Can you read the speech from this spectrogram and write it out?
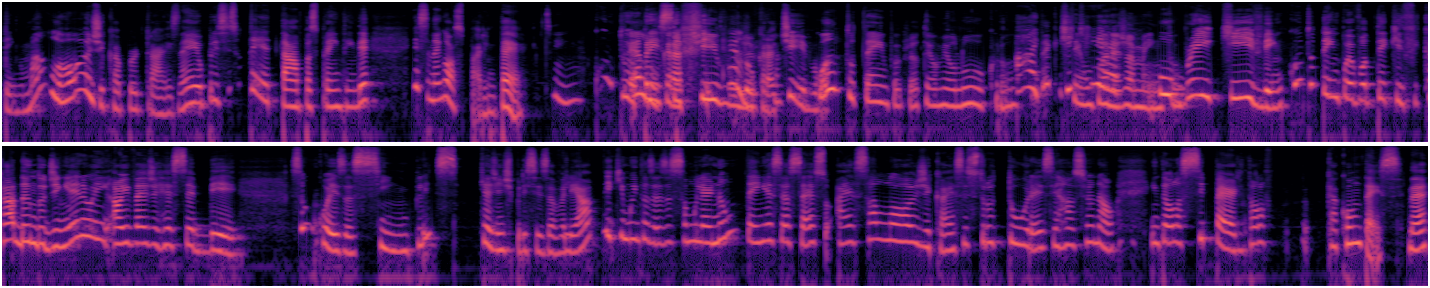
Tem uma lógica por trás, né? Eu preciso ter etapas para entender esse negócio para em pé. Sim. Quanto É preciso- lucrativo, É lucrativo? Quanto tempo para eu ter o meu lucro? Ai, tem que, que ter um que é planejamento. O break-even, quanto tempo eu vou ter que ficar dando dinheiro ao invés de receber? São coisas simples que a gente precisa avaliar e que muitas vezes essa mulher não tem esse acesso a essa lógica, a essa estrutura, a esse racional. Então ela se perde. Então ela... o que acontece, né?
